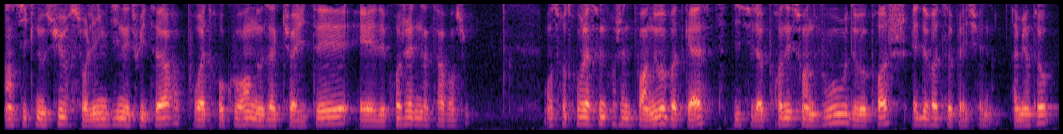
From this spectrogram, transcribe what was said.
ainsi que nous suivre sur LinkedIn et Twitter pour être au courant de nos actualités et des prochaines interventions. On se retrouve la semaine prochaine pour un nouveau podcast. D'ici là, prenez soin de vous, de vos proches et de votre supply chain. À bientôt.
